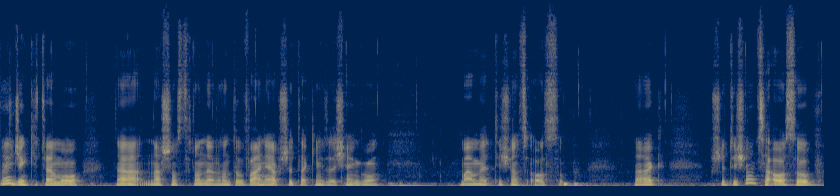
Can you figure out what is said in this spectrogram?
No i dzięki temu na naszą stronę lądowania przy takim zasięgu mamy 1000 osób. Tak? Przy 1000 osób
